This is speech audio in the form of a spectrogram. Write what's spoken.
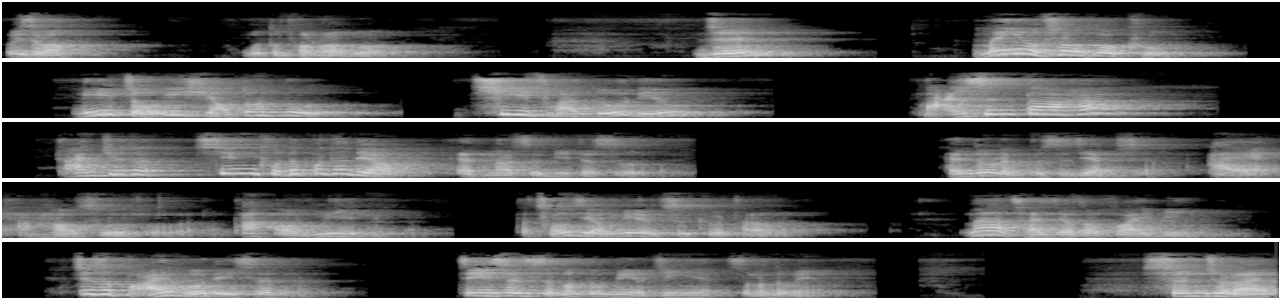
为什么？我都碰到过，人没有受过苦，你走一小段路。气喘如牛，满身大汗，感觉到辛苦的不得了，那是你的事。很多人不是这样想，哎呀，他好舒服啊，他好命啊，他从小没有吃苦头，那才叫做坏命，就是白活的一生，这一生什么都没有经验，什么都没有，生出来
